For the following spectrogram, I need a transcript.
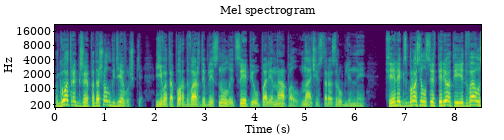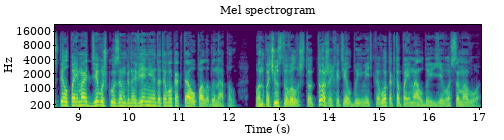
Готрек же подошел к девушке. Его топор дважды блеснул, и цепи упали на пол, начисто разрубленные. Феликс бросился вперед и едва успел поймать девушку за мгновение до того, как та упала бы на пол. Он почувствовал, что тоже хотел бы иметь кого-то, кто поймал бы его самого.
